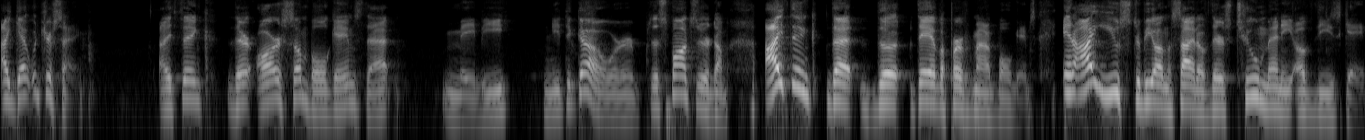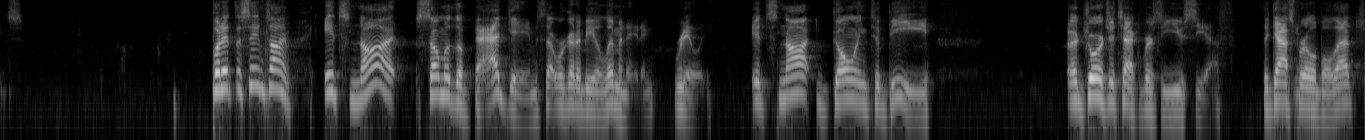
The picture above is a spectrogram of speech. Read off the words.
I get what you're saying. I think there are some bowl games that maybe need to go or the sponsors are dumb. I think that the they have a perfect amount of bowl games. And I used to be on the side of there's too many of these games. But at the same time, it's not some of the bad games that we're going to be eliminating, really. It's not going to be a Georgia Tech versus UCF. The Gasparilla Bowl, that's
